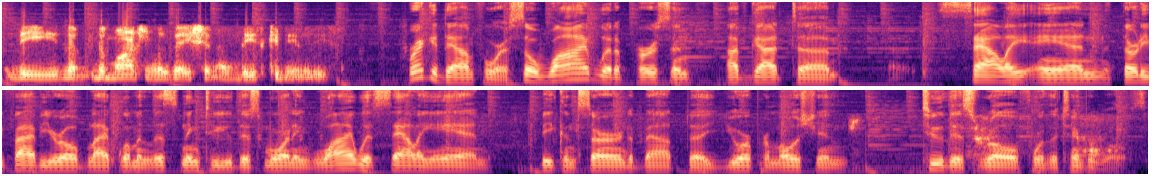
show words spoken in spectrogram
the, the, the marginalization of these communities. Break it down for us. So, why would a person? I've got uh, Sally Ann, 35 year old black woman, listening to you this morning. Why would Sally Ann be concerned about uh, your promotion to this role for the Timberwolves?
